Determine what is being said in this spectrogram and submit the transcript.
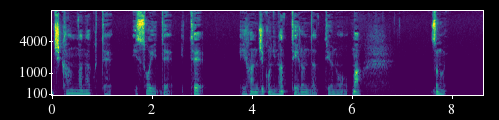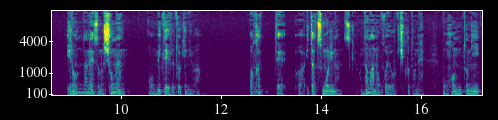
時間がなくて急いでいて違反事故になっているんだっていうのを、まあ、その、いろんなね、その書面を見ている時には分かってはいたつもりなんですけど、生の声を聞くとね、もう本当に、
